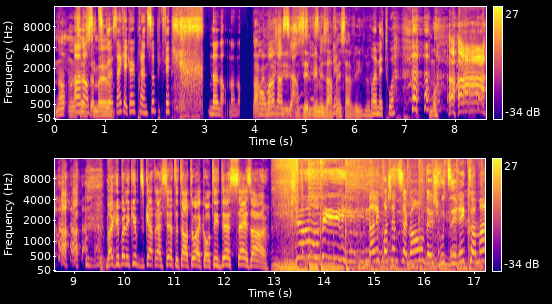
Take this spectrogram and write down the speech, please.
Non, Ah ça, non, c'est me... du gossant. Quelqu'un qui prend une soupe puis qui fait. Non, non, non, non. Ah, ben On mange ouais, en j'ai- silence. J'ai élevé mes enfants, ça vive. Ouais, mais toi. Moi- Manquez pas l'équipe du 4 à 7 tantôt à compter de 16 heures. Dans les prochaines secondes, je vous dirai comment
